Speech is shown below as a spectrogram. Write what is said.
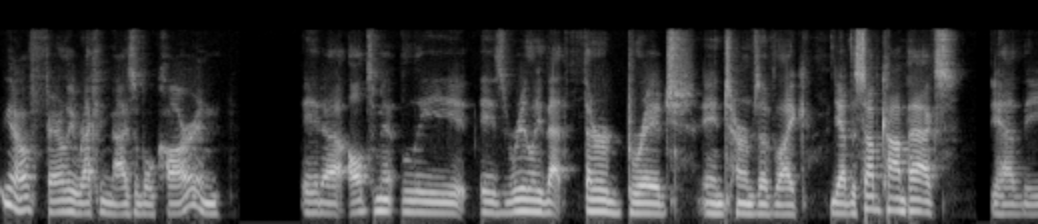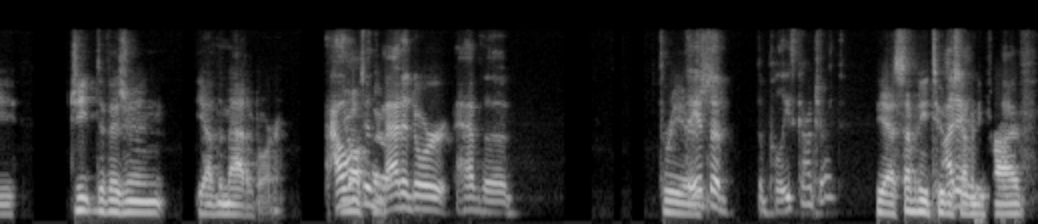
you know fairly recognizable car and it uh, ultimately is really that third bridge in terms of like you have the subcompacts, you have the Jeep division, you have the Matador. How You long did also- the Matador have the? Three years. They had the the police contract? Yeah, 72 to 75.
